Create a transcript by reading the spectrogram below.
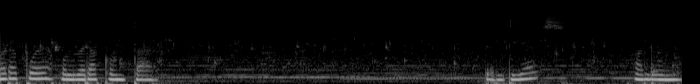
Ahora puedes volver a contar del 10 al 1.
